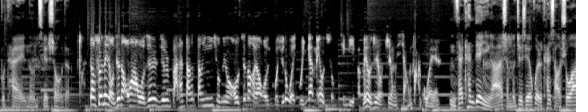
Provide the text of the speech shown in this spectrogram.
不太能接受的。要说那种真的哇，我真的就是把他当当英雄那种，我真的好像我我觉得我我应该没有这种经历吧，没有这种这种想法过耶。你在看电影啊什么这些，或者看小说啊，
